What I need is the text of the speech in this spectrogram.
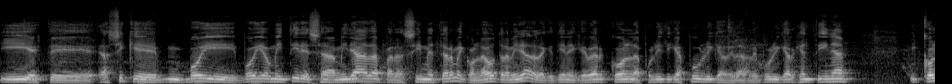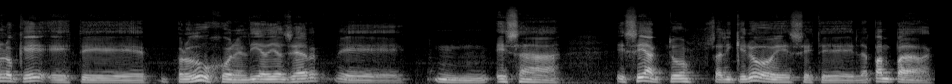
Y este, así que voy, voy a omitir esa mirada para así meterme con la otra mirada, la que tiene que ver con las políticas públicas de la República Argentina y con lo que este, produjo en el día de ayer eh, mm, ese acto. Saliqueró es este, La Pampa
